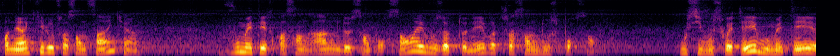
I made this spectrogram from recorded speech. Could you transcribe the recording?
prenez 1 kg de 65, vous mettez 300 g de 100% et vous obtenez votre 72%. Ou si vous souhaitez, vous mettez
